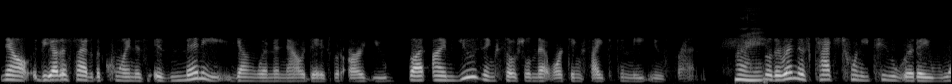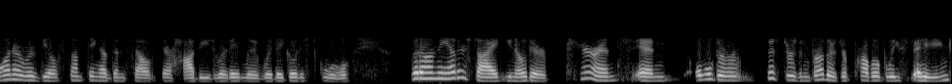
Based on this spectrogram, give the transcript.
Now, the other side of the coin is, is many young women nowadays would argue, but I'm using social networking sites to meet new friends. Right. So they're in this catch 22 where they want to reveal something of themselves, their hobbies, where they live, where they go to school. But on the other side, you know, their parents and older sisters and brothers are probably saying,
